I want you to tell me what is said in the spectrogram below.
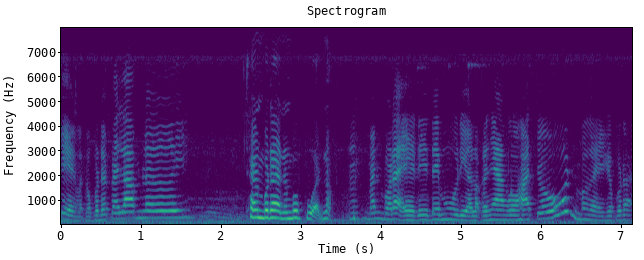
แกงแล้วก็บ่ได้ไปล้ำเลยขั้นบ่ได้นั้นบ่ปวดเนาะอืมมันบ่ได้ได้ได้หมู่เดียวแล้วก็ย่างโลหะจนเมื่อยก็บ่ได้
